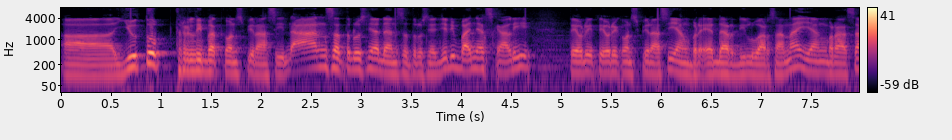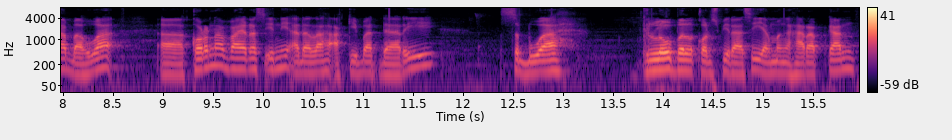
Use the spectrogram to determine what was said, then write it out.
uh, YouTube terlibat konspirasi dan seterusnya dan seterusnya. Jadi banyak sekali teori-teori konspirasi yang beredar di luar sana yang merasa bahwa uh, coronavirus ini adalah akibat dari sebuah global konspirasi yang mengharapkan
